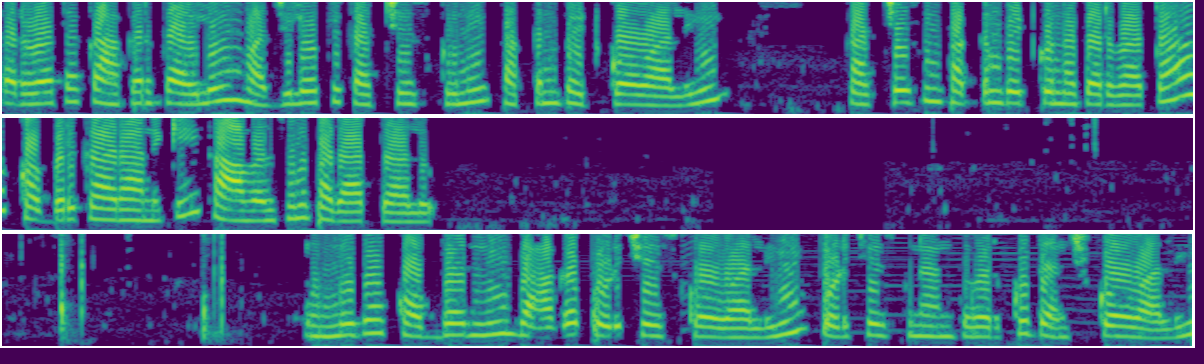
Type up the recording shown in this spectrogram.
తర్వాత కాకరకాయలు మధ్యలోకి కట్ చేసుకుని పక్కన పెట్టుకోవాలి. కట్ చేసుకుని పక్కన పెట్టుకున్న తర్వాత కొబ్బరి కారానికి కావలసిన పదార్థాలు. ముందుగా కొబ్బరిని బాగా పొడి చేసుకోవాలి. పొడి చేసుకునేంత వరకు దంచుకోవాలి.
